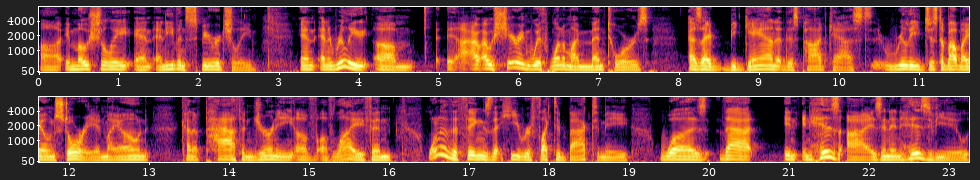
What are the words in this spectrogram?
uh, emotionally, and and even spiritually. And, and really, um, I, I was sharing with one of my mentors as I began this podcast, really just about my own story and my own kind of path and journey of, of life. And one of the things that he reflected back to me was that in, in his eyes and in his view,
